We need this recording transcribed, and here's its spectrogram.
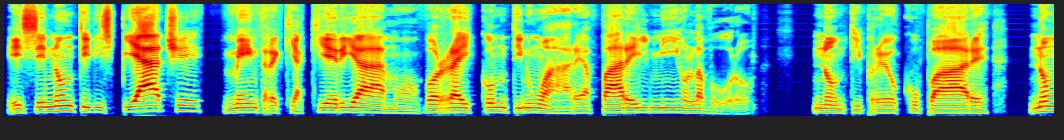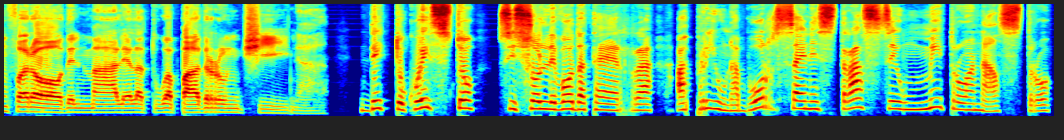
E se non ti dispiace, mentre chiacchieriamo, vorrei continuare a fare il mio lavoro. Non ti preoccupare, non farò del male alla tua padroncina. Detto questo, si sollevò da terra, aprì una borsa e ne estrasse un metro a nastro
